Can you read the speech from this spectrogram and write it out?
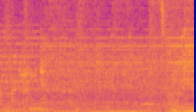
I'm Martina.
